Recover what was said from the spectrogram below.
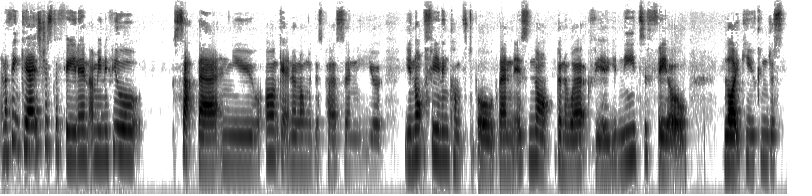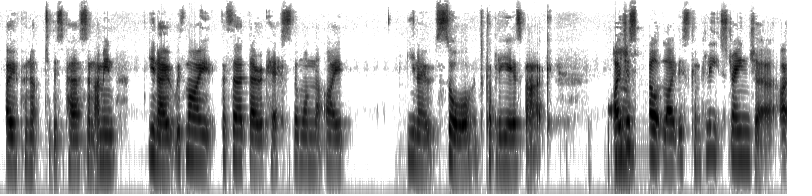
and I think, yeah, it's just a feeling. I mean, if you're sat there and you aren't getting along with this person, you're you're not feeling comfortable, then it's not going to work for you. You need to feel like you can just open up to this person. I mean, you know, with my the third therapist, the one that I, you know, saw a couple of years back, I Mhm. just felt like this complete stranger. I,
